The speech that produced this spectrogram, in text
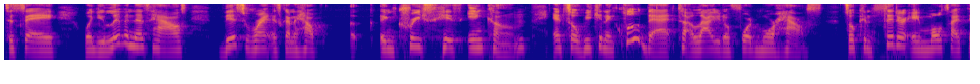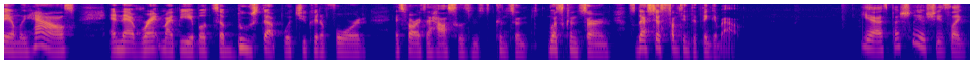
to say, when you live in this house, this rent is going to help uh, increase his income. And so we can include that to allow you to afford more house. So consider a multifamily house, and that rent might be able to boost up what you can afford as far as the house was concerned. Was concerned. So that's just something to think about. Yeah, especially if she's like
